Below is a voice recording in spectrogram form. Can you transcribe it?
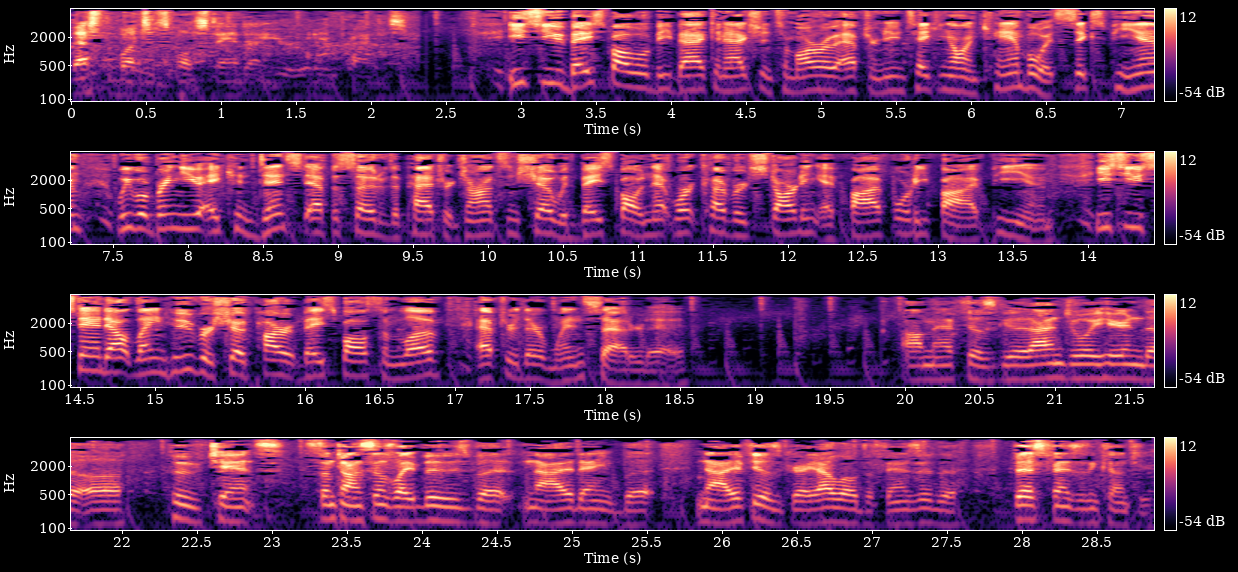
that's the bunch that's going to stand out here in practice. ECU baseball will be back in action tomorrow afternoon taking on Campbell at 6 p.m. We will bring you a condensed episode of the Patrick Johnson Show with baseball network coverage starting at 5:45 p.m. ECU standout Lane Hoover showed Pirate baseball some love after their win Saturday. Oh man, it feels good. I enjoy hearing the uh, Hoove chants. Sometimes sounds like booze, but nah, it ain't. But nah, it feels great. I love the fans. They're the best fans in the country.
